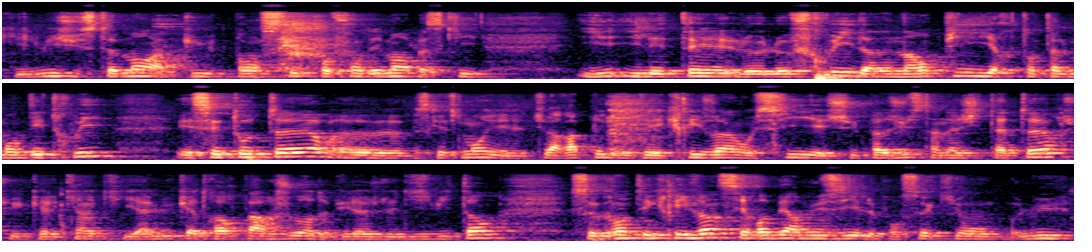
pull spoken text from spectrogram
qui, lui, justement, a pu penser profondément, parce qu'il il, était le, fruit d'un empire totalement détruit. Et cet auteur, euh, parce que tu as rappelé que j'étais écrivain aussi, et je ne suis pas juste un agitateur, je suis quelqu'un qui a lu 4 heures par jour depuis l'âge de 18 ans. Ce grand écrivain, c'est Robert Musil. Pour ceux qui ont lu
